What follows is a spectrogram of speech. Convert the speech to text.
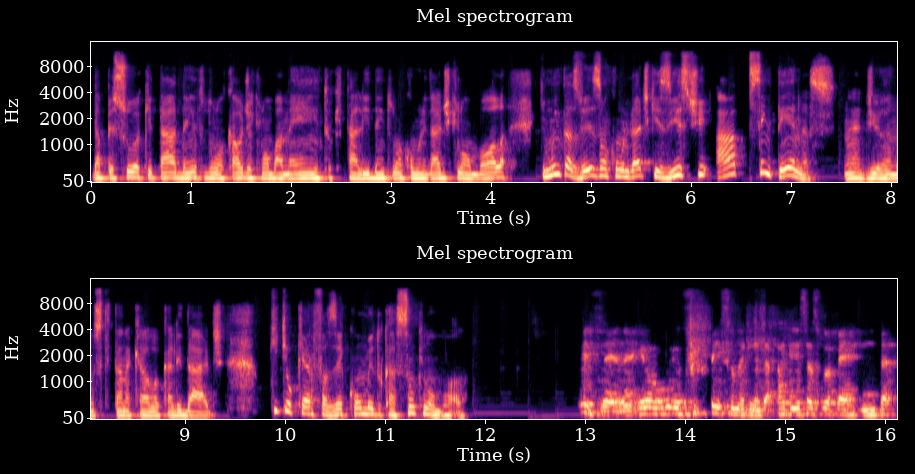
da pessoa que está dentro de um local de aquilombamento, que está ali dentro de uma comunidade quilombola, que muitas vezes é uma comunidade que existe há centenas né, de anos que está naquela localidade. O que, que eu quero fazer com uma educação quilombola? Pois é, né? Eu, eu fico pensando aqui, a partir dessa sua pergunta,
